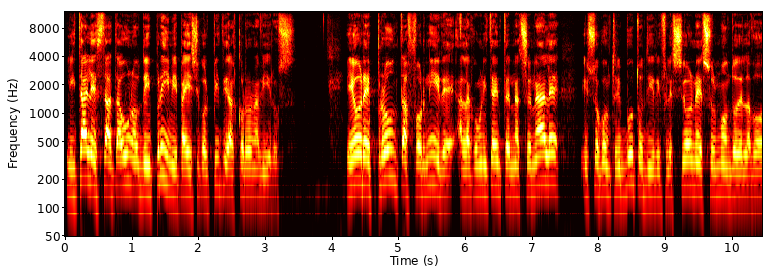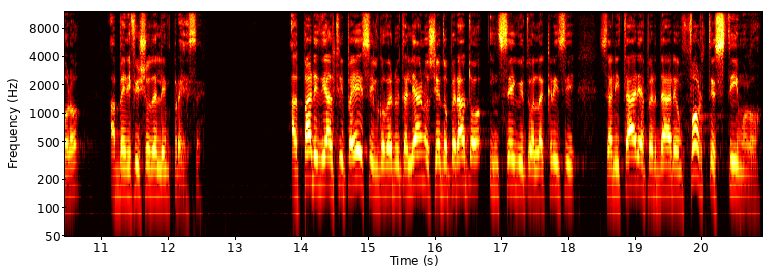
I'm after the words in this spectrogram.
L'Italia è stata uno dei primi paesi colpiti dal coronavirus e ora è pronta a fornire alla comunità internazionale il suo contributo di riflessione sul mondo del lavoro a beneficio delle imprese. Al pari di altri paesi, il governo italiano si è adoperato in seguito alla crisi sanitaria per dare un forte stimolo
